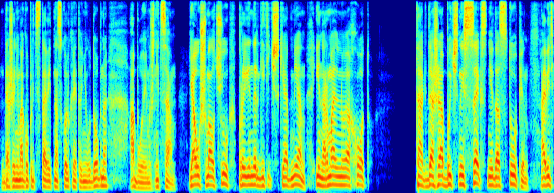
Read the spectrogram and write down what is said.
даже не могу представить, насколько это неудобно обоим жнецам. Я уж молчу про энергетический обмен и нормальную охоту. Так даже обычный секс недоступен, а ведь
